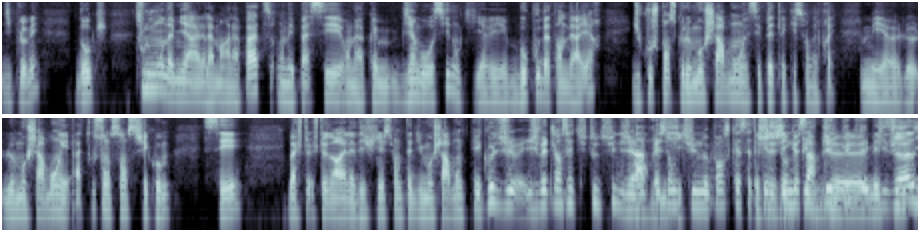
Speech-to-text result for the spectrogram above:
diplômés. Donc tout le monde a mis la main à la pâte. On est passé, on a quand même bien grossi, donc il y avait beaucoup d'attentes derrière. Du coup, je pense que le mot charbon, et c'est peut-être la question d'après, mais euh, le, mot charbon est, a tout son sens chez Com. C'est bah, je, te, je te donnerai la définition peut-être du mot charbon. Écoute, je, vais te lancer tout de suite. J'ai ah, l'impression que tu ne penses qu'à cette question que depuis ça. le début de l'épisode.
